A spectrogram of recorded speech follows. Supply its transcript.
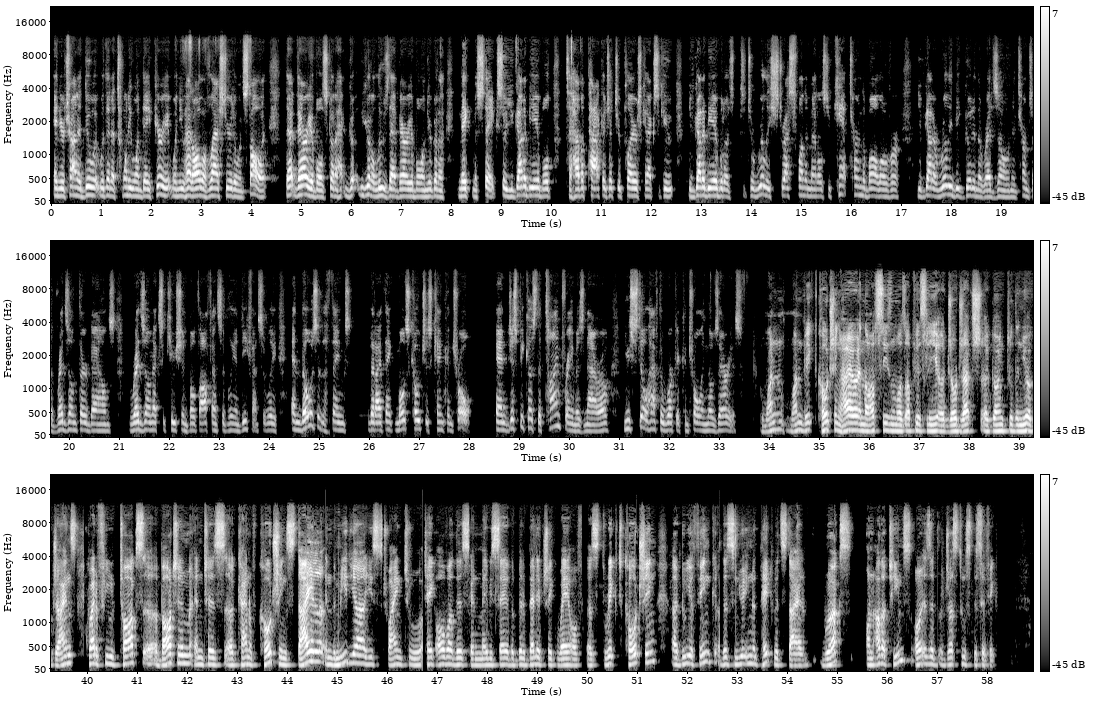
and you're trying to do it within a 21 day period when you had all of last year to install it that variable is going to you're going to lose that variable and you're going to make mistakes. So you got to be able to have a package that your players can execute. You've got to be able to to really stress fundamentals. You can't turn the ball over. You've got to really be good in the red zone in terms of red zone third downs red zone execution both offensively and defensively. And those are the things that i think most coaches can control. And just because the time frame is narrow, you still have to work at controlling those areas. One one big coaching hire in the offseason was obviously uh, Joe Judge uh, going to the New York Giants. Quite a few talks uh, about him and his uh, kind of coaching style in the media. He's trying to take over this and maybe say the Bill Belichick way of uh, strict coaching. Uh, do you think this New England Patriots style works on other teams, or is it just too specific?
